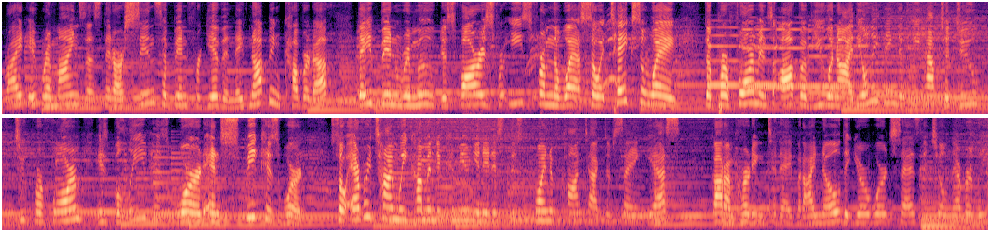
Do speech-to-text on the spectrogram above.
right? It reminds us that our sins have been forgiven. They've not been covered up. They've been removed as far as for east from the west. So it takes away the performance off of you and I. The only thing that we have to do to perform is believe his word and speak his word. So every time we come into communion, it is this point of contact of saying, Yes, God, I'm hurting today, but I know that your word says that you'll never leave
